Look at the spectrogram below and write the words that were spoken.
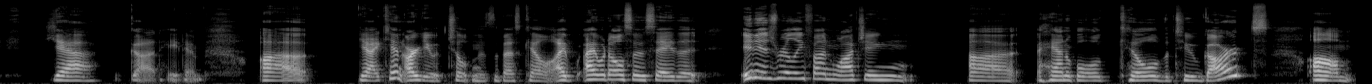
yeah. God, hate him. Uh yeah, I can't argue with Chilton is the best kill. I I would also say that it is really fun watching uh Hannibal kill the two guards. Um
